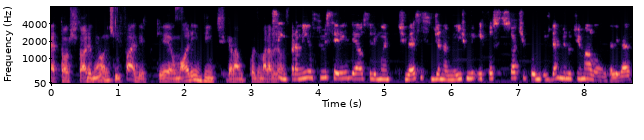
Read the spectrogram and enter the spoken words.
É, Toy Story, por que fale, porque é uma hora e vinte, que era uma coisa maravilhosa. Sim, pra mim o filme seria ideal se ele mantivesse esse dinamismo e fosse só, tipo, uns 10 minutinhos mais longos, tá ligado?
